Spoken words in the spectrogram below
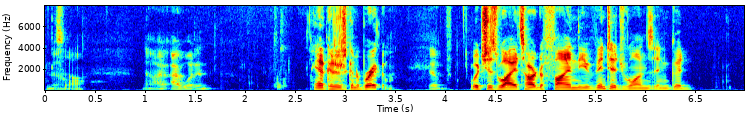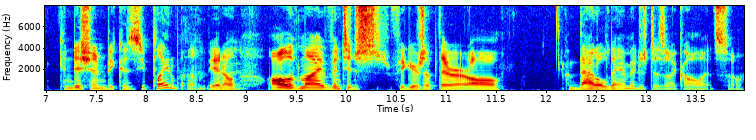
No. So no, I, I wouldn't. yeah, because they're just going to break them. Yep. Which is why it's hard to find the vintage ones in good condition because you played with them. You know, Right. all of my vintage figures up there are all battle damaged, as I call it. So,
